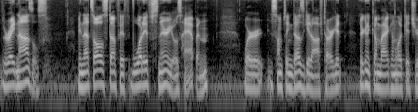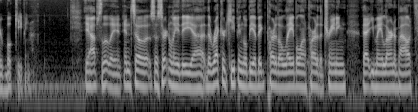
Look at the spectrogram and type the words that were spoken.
the right nozzles. I mean, that's all stuff. If what if scenarios happen where something does get off target, they're going to come back and look at your bookkeeping. Yeah, absolutely, and, and so so certainly the uh, the record keeping will be a big part of the label and part of the training that you may learn about.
